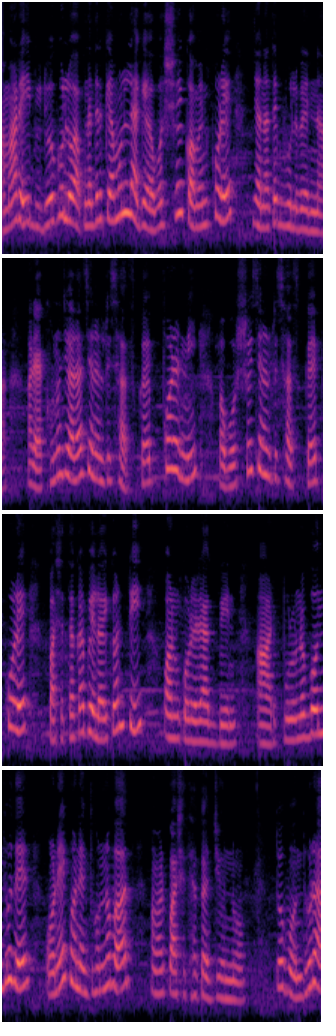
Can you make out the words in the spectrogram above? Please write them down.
আমার এই ভিডিওগুলো আপনাদের কেমন লাগে অবশ্যই কমেন্ট করে জানাতে ভুলবেন না। আর এখনও যারা চ্যানেলটি সাবস্ক্রাইব করেননি, অবশ্যই চ্যানেলটি সাবস্ক্রাইব করে পাশে থাকা বেলাইকনটি অন করে রাখবেন। আর পুরনো বন্ধুদের অনেক অনেক ধন্যবাদ আমার পাশে থাকার জন্য। তো বন্ধুরা,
